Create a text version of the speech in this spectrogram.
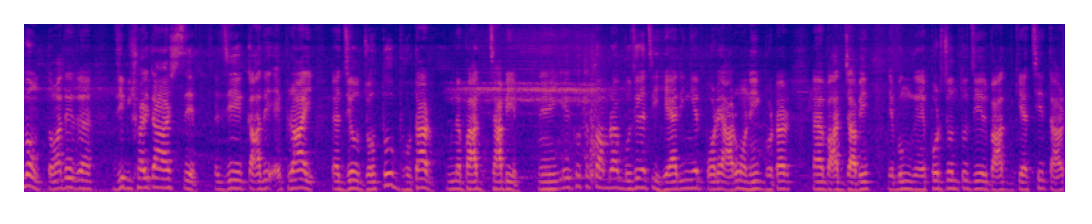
এবং তোমাদের যে বিষয়টা আসছে, যে কাদে প্রায় যে যত ভোটার বাদ যাবে এর কথা তো আমরা বুঝে গেছি হেয়ারিংয়ের পরে আরও অনেক ভোটার বাদ যাবে। এবং এ পর্যন্ত যে বাদ গেছে, তার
